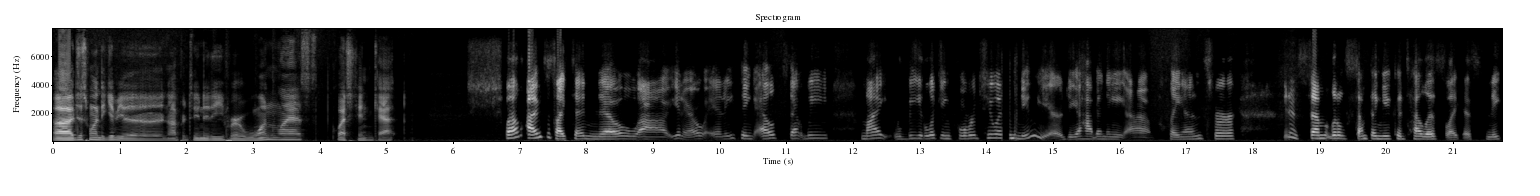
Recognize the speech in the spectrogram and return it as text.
uh, I just wanted to give you an opportunity for one last question, Kat. Well, I would just like to know, uh, you know, anything else that we might be looking forward to in the new year. Do you have any uh, plans for, you know, some little something you could tell us, like a sneak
